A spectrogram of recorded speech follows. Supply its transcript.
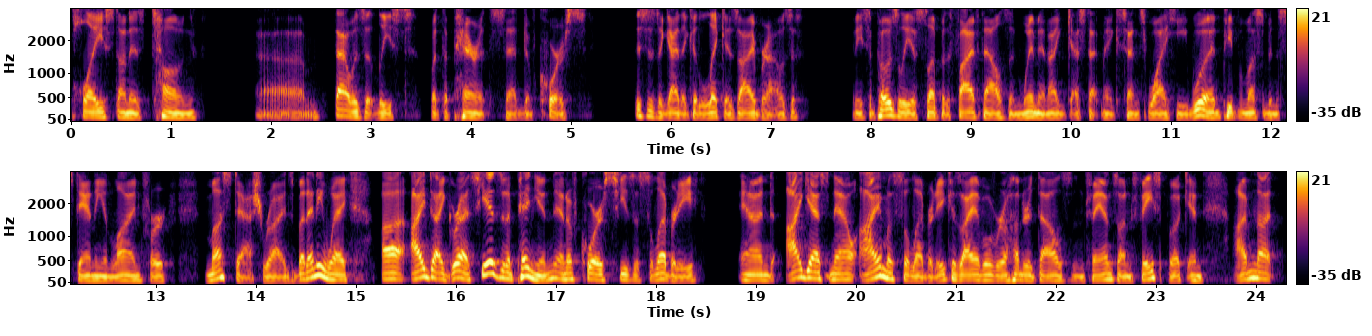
placed on his tongue. Um, that was at least what the parents said. Of course, this is a guy that could lick his eyebrows and he supposedly has slept with 5,000 women. I guess that makes sense why he would. People must have been standing in line for mustache rides. But anyway, uh, I digress. He has an opinion, and of course, he's a celebrity. And I guess now I'm a celebrity because I have over 100,000 fans on Facebook, and I'm not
